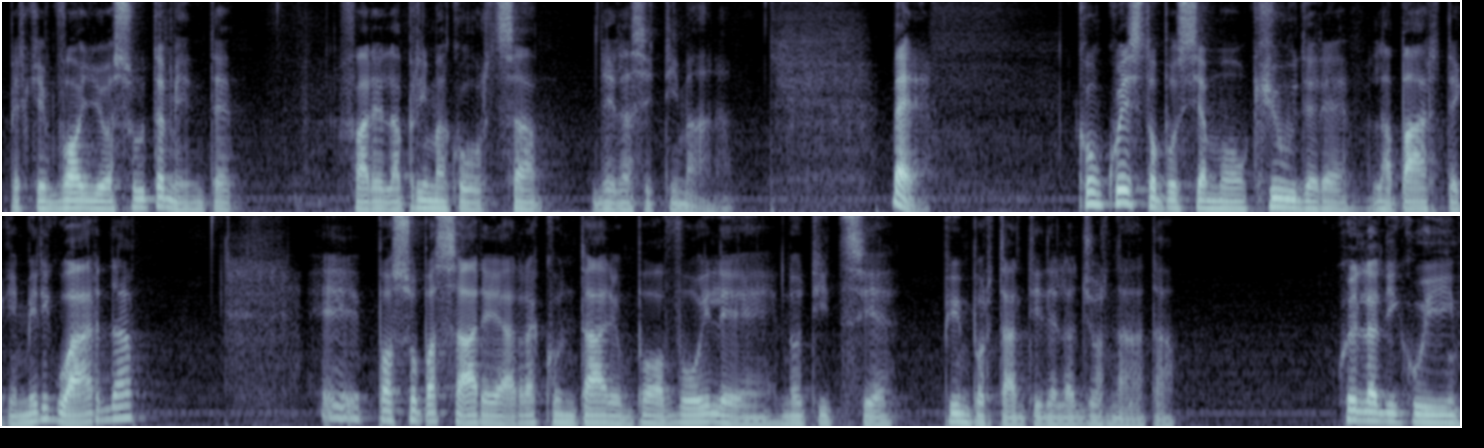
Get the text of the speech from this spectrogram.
perché voglio assolutamente fare la prima corsa della settimana. Bene, con questo possiamo chiudere la parte che mi riguarda e posso passare a raccontare un po' a voi le notizie più importanti della giornata. Quella di cui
